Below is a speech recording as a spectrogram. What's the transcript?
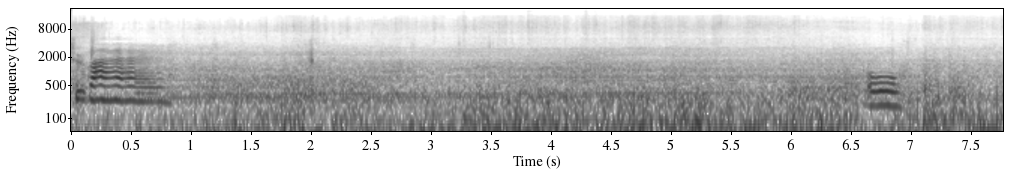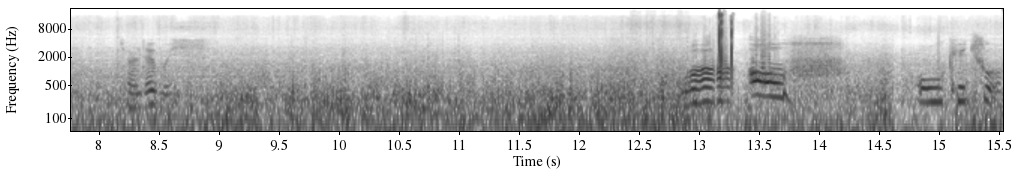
출발. 오, 잘 되고 있어. 와, 어우, 오, 개 추워.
